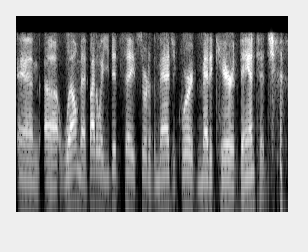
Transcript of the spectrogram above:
and uh, WellMed. By the way, you did say sort of the magic word, Medicare Advantage,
